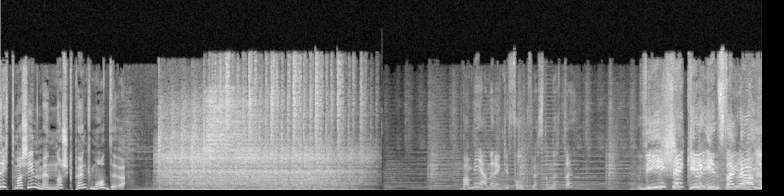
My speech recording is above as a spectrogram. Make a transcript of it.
Drittmaskin med Norsk punk må dø. Hva mener egentlig folk flest om dette? Vi sjekker Instagram!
